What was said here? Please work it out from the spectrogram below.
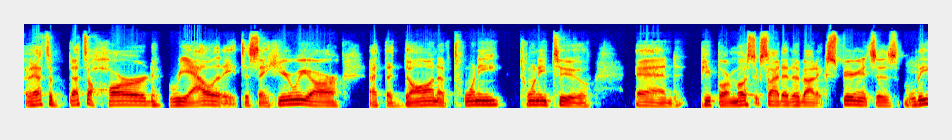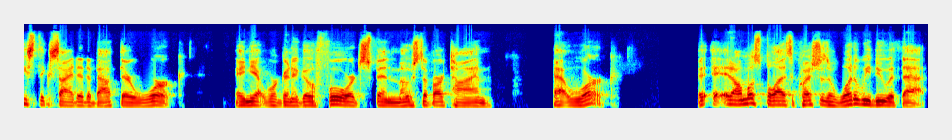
That's a that's a hard reality to say. Here we are at the dawn of 2022, and people are most excited about experiences, least excited about their work. And yet we're going to go forward, spend most of our time at work. It, it almost belies the questions of what do we do with that?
